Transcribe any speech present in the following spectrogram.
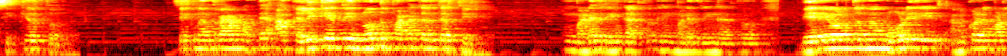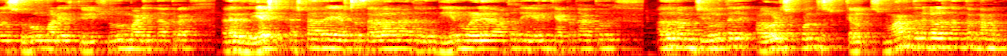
ಸಿಕ್ಕಿರ್ತದೆ. ಸಿಕ್ಕ ನಂತರ ಮತ್ತೆ ಆ ಕಲಿಕೆಯಿಂದ ಇನ್ನೊಂದು ಪಾಠ ಕಲಿತಿರ್ತೀವಿ. ಹಿಂಗೆ ಮಾಡಿದ್ರೆ ಹಿಂಗಾಗ್ತದೆ ಹಿಂಗೆ ಮಾಡಿದ್ರೆ ಹಿಂಗಾಗ್ತದೆ ಬೇರೆಯವ್ರದನ್ನ ನೋಡಿ ಅನುಕರಣೆ ಮಾಡೋದು ಶುರು ಮಾಡಿರ್ತೀವಿ. ಶುರು ಮಾಡಿದ ನಂತರ ಅದರಲ್ಲಿ ಎಷ್ಟು ಕಷ್ಟ ಅದ, ಎಷ್ಟು ಸರಳ ಅದ ಅದರಿಂದ ಏನು ಒಳ್ಳೇದಾಗ್ತದೆ, ಏನು ಕೆಟ್ಟದಾಗ್ತದೆ, ಅದು ನಮ್ಮ ಜೀವನದಲ್ಲಿ ಅಳವಡಿಸ್ಕೊಂಡು ಕೆಲ, ಸುಮಾರು ದಿನಗಳ ನಂತರ ನಮಗೆ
